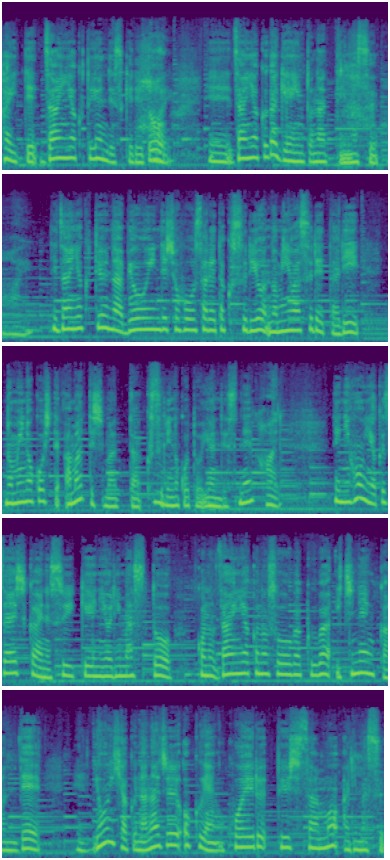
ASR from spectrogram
書いて残薬というんですけれど、はい、えー、残薬が原因となっています、はい、で残薬というのは病院で処方された薬を飲み忘れたり飲み残して余ってしまった薬のことを言うんですね、うん、はい。で日本薬剤師会の推計によりますとこの残薬の総額は1年間で470億円を超えるという試算もあります、え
